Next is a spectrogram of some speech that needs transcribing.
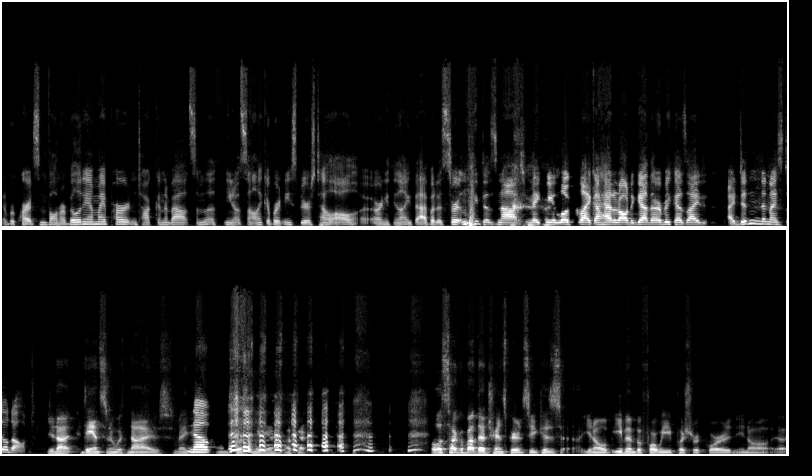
it required some vulnerability on my part and talking about some of the, you know, it's not like a Britney Spears tell all or anything like that, but it certainly does not make me look like I had it all together because I I didn't and I still don't. You're not dancing with knives, Meghan? Nope. Okay. Well, let's talk about that transparency because you know even before we push record, you know, uh,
